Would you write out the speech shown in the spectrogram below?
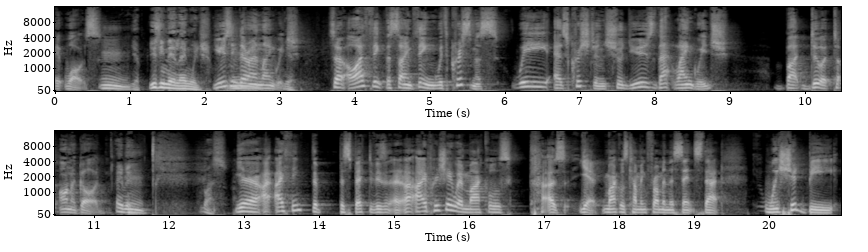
it was. Mm. Yep. Using their language. Using mm. their own language. Yep. So I think the same thing with Christmas. We as Christians should use that language, but do it to honor God. Amen. Mm. Nice. Yeah, I, I, think the perspective isn't. I appreciate where Michael's, yeah, Michael's coming from in the sense that we should be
